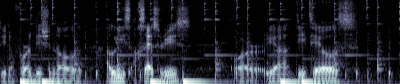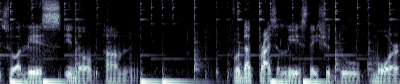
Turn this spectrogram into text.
you know for additional at least accessories or yeah details. So at least you know um, for that price at least they should do more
